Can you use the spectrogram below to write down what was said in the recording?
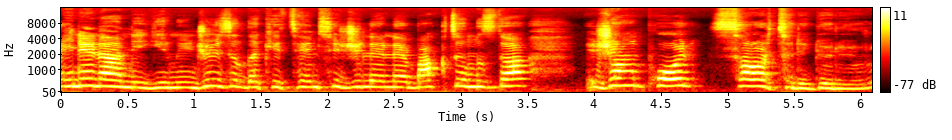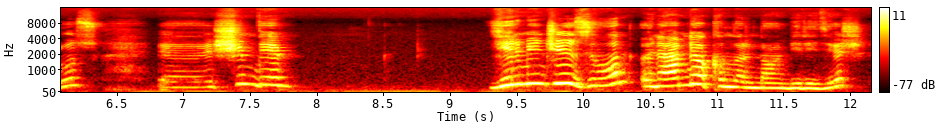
en önemli 20. yüzyıldaki temsilcilerine baktığımızda Jean-Paul Sartre'ı görüyoruz. Ee, şimdi 20. yüzyılın önemli akımlarından biridir.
